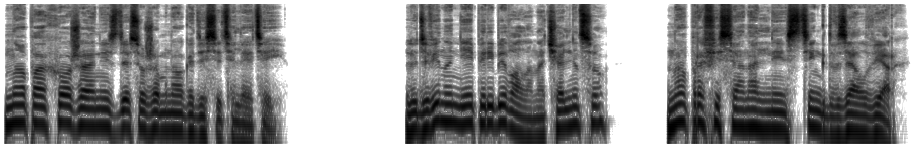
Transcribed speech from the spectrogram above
«Но, похоже, они здесь уже много десятилетий». Людивина не перебивала начальницу, но профессиональный инстинкт взял верх.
